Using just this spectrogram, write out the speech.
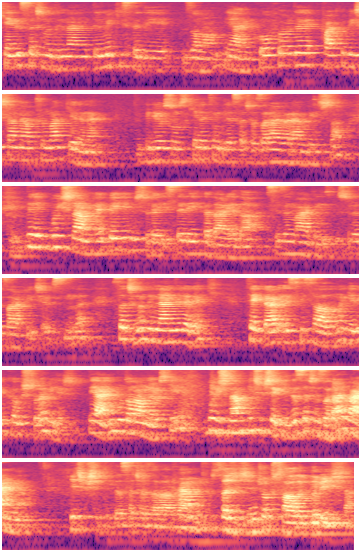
kendi saçını dinlendirmek istediği zaman yani kuaförde farklı bir işlem yaptırmak yerine biliyorsunuz keratin bile saça zarar veren bir işlem. Direkt bu işlemle belli bir süre istediği kadar ya da sizin verdiğiniz bir süre zarfı içerisinde saçını dinlendirerek tekrar eski sağlığına geri kavuşturabilir. Yani buradan anlıyoruz ki bu işlem hiçbir şekilde saça zarar vermiyor. Hiçbir şekilde saça zarar vermiyor. Saç için çok sağlıklı bir işlem.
